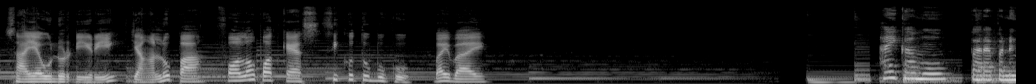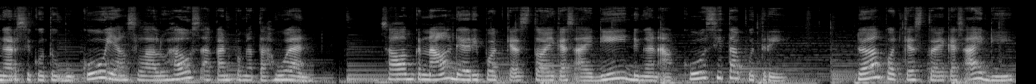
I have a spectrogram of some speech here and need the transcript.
Saya undur diri, jangan lupa follow podcast Sikutu Buku. Bye-bye. Hai kamu, para pendengar Sikutu Buku yang selalu haus akan pengetahuan. Salam kenal dari podcast Stoikas ID dengan aku, Sita Putri. Dalam podcast Stoikas ID,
